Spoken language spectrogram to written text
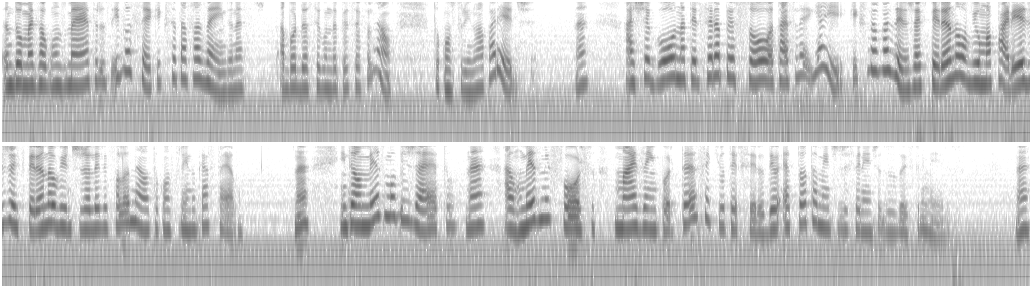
andou mais alguns metros e você, o que, que você está fazendo, né? Abordou a segunda pessoa e falou: "Não, estou construindo uma parede." Né? Aí chegou na terceira pessoa, tá? Eu falei, e aí, o que, que, você está fazendo? Já esperando ouvir uma parede, já esperando ouvir um tijolo? Ele falou, não, estou construindo um castelo. Né? Então, o mesmo objeto, né? o mesmo esforço, mas a importância que o terceiro deu é totalmente diferente dos dois primeiros. Né?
